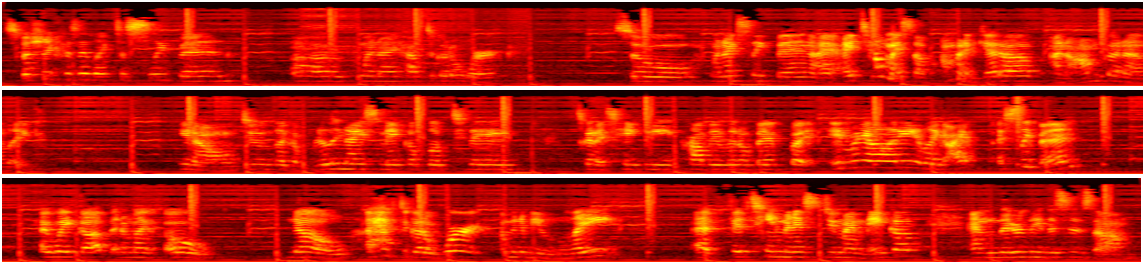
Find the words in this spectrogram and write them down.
Especially because I like to sleep in uh, when I have to go to work. So when I sleep in, I, I tell myself I'm gonna get up and I'm gonna like, you know, do like a really nice makeup look today. It's gonna take me probably a little bit, but in reality, like I, I sleep in, I wake up and I'm like, oh, no, I have to go to work. I'm gonna be late at 15 minutes to do my makeup. And literally this is um,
